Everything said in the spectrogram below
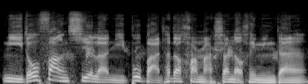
你都放弃了，你不把他的号码删到黑名单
